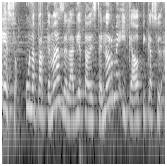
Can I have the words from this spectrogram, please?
Eso, una parte más de la dieta de esta enorme y caótica ciudad.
